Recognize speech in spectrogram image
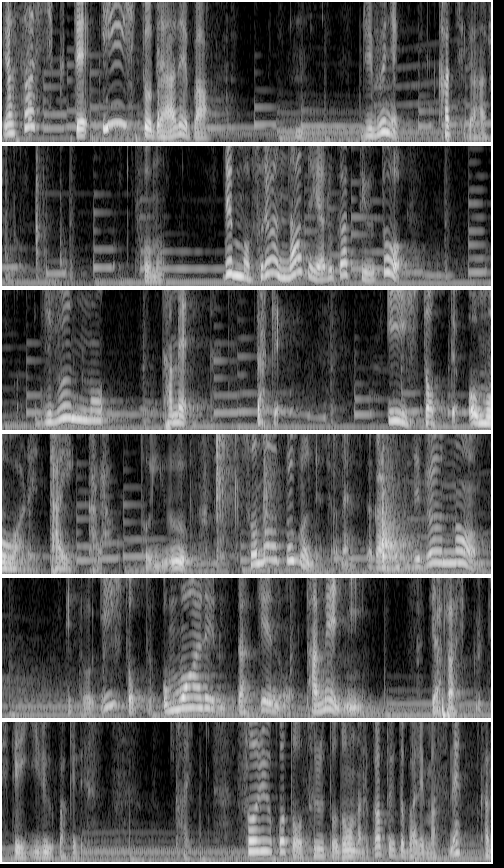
優しくていい人であれば、うん、自分には価値があると。そのでもそれはなぜやるかっていうと自分のためだけいい人って思われたいからというその部分ですよねだから自分の、えっと、いい人って思われるだけのために優しくしているわけです。はい、そういうことをするとどうなるかというとバレますね必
